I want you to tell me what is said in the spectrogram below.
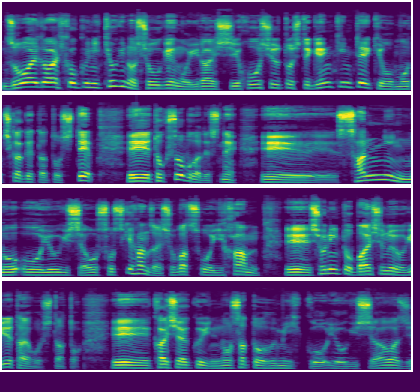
贈賄側被告に虚偽の証言を依頼し、報酬として現金提供を持ちかけたとして、えー、特捜部がですね、えー、3人の容疑者を組織犯罪処罰法違反、えー、初任と買収の容疑で逮捕したと、えー、会社役員の佐藤文彦容疑者、淡路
